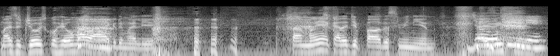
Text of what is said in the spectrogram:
Mas o Joe escorreu uma lágrima ali. Tamanha cara de pau desse menino. Joe Opini.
